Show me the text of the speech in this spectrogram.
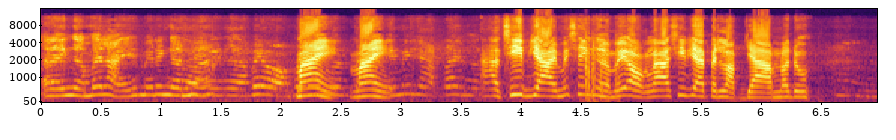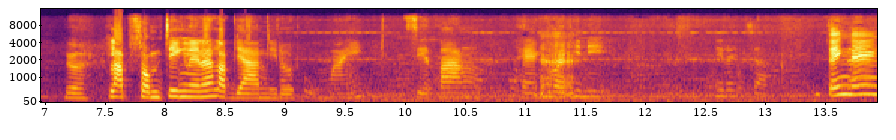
อะไรเหงื่อไม่ไหลไม่ได้เงินนะเหงื่อไม่ออกไม่ไม่ ไม่อยากได้เงินอาชีพยายไม่ใช่เหงื่อไม่ออกแล้วอาชีพยายเป็นหลับยามแล้วดูดูหลับสมจริงเลยนะหลับยามนี่ดูถูกไหมเสียตังค์แพงกว่าที่นี่ นี่เลยจ้ะเต้งเต้ง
